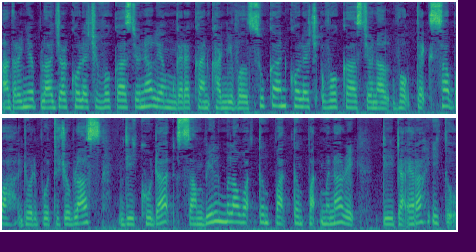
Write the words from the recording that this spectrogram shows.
Antaranya pelajar Kolej Vokasional yang mengadakan Karnival Sukan Kolej Vokasional Voktek Sabah 2017 di Kudat sambil melawat tempat-tempat menarik di daerah itu.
